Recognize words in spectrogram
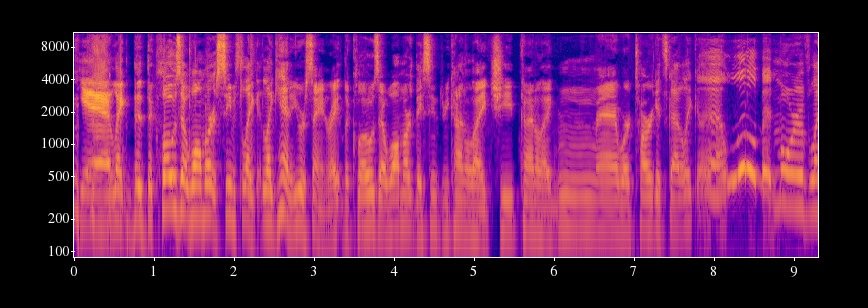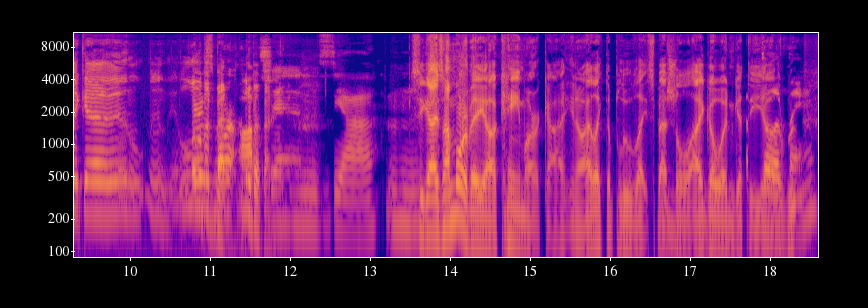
yeah, like the, the clothes at Walmart seems like like Hannah, you were saying right. The clothes at Walmart they seem to be kind of like cheap, kind of like mm, eh, where Target's got like a little bit more of like a, a little There's bit better, a little bit better. options. Yeah. mhm. See, guys, I'm more of a uh, Kmart guy. You know, I like the blue light special. I go and get the uh, the root,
